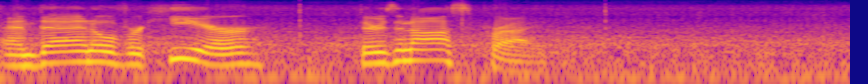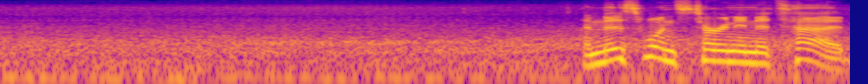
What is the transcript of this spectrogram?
And then over here, there's an osprey. And this one's turning its head.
